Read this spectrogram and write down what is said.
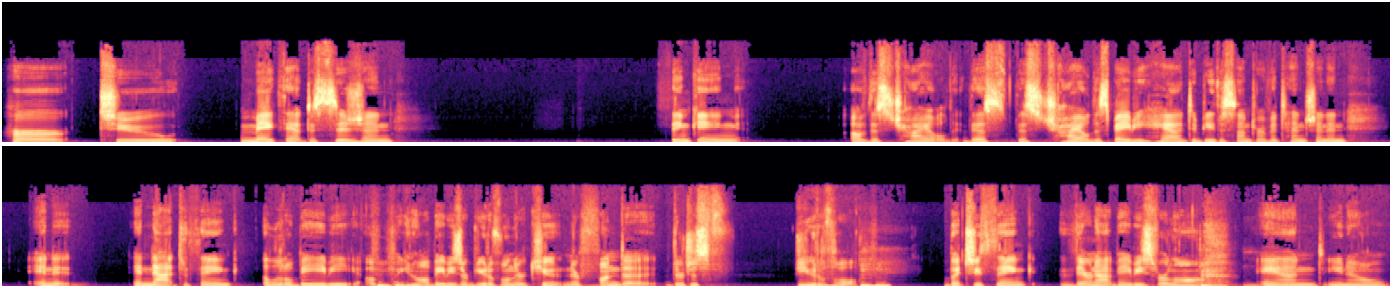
her to make that decision thinking of this child. This this child, this baby had to be the center of attention and and it and not to think a little baby. you know, all babies are beautiful and they're cute and they're fun to they're just beautiful. Mm-hmm. But to think they're not babies for long. and, you know,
